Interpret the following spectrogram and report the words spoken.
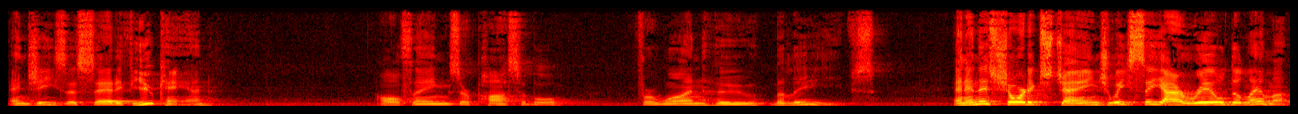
And Jesus said, If you can, all things are possible for one who believes. And in this short exchange, we see our real dilemma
